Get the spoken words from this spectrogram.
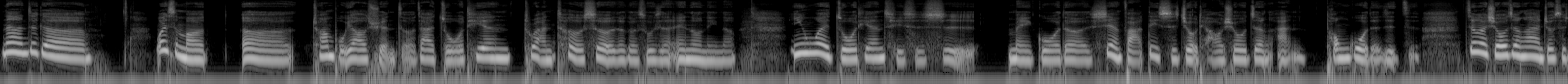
那这个为什么呃，川普要选择在昨天突然特赦这个 Susan Anthony 呢？因为昨天其实是。美国的宪法第十九条修正案通过的日子，这个修正案就是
